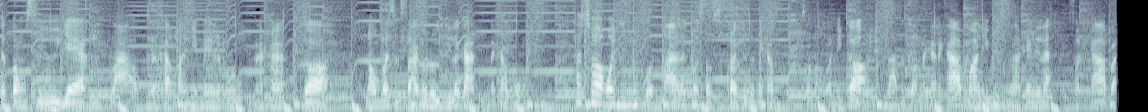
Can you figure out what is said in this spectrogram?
จะต้องซื้อแยกหรือเปล่านะครับ อันนี้ไม่รู้นะฮะ ก็ ลองไปศึกษากันดูอีกทีแล้วกันนะครับผม ถ้าชอบก็อย่าลืมกดไลค์และกด subscribe กันด้วยนะครับผมสำหรับวันนี้ก็ลาไปก่อนแล้วกันนะครับ มารีวิวสั้นๆแค่นี้แหละ สวัสดีครับ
